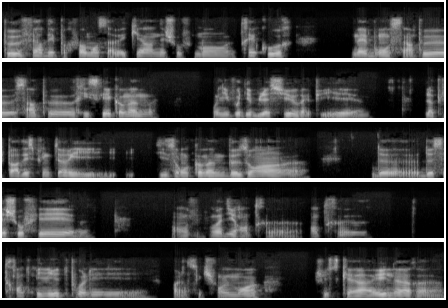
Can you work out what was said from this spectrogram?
peut faire des performances avec un échauffement très court, mais bon, c'est un peu, c'est un peu risqué quand même au niveau des blessures. Et puis, euh, la plupart des sprinteurs, ils, ils ont quand même besoin euh, de, de s'échauffer, euh, on va dire, entre, entre 30 minutes pour les, voilà, ceux qui font le moins, jusqu'à une heure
